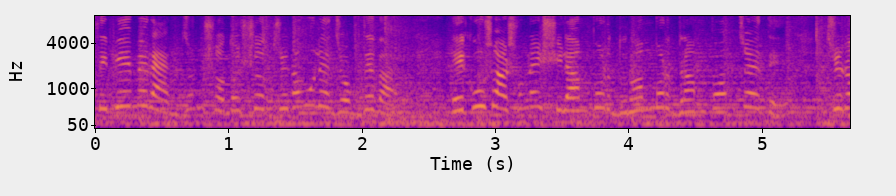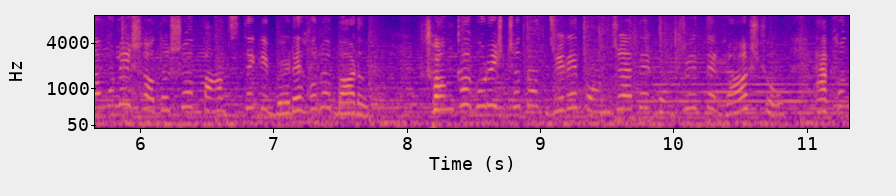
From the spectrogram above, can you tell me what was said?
সিপিএম এর একজন সদস্য তৃণমূলে যোগ দেওয়ায় একুশ আসনের শিলামপুর দু নম্বর গ্রাম পঞ্চায়েতে তৃণমূলের সদস্য পাঁচ থেকে বেড়ে হলো বারো। সংখ্যাগরিষ্ঠতার জেরে পঞ্চায়েতের কর্তৃত্বের রাষ্ট্র এখন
